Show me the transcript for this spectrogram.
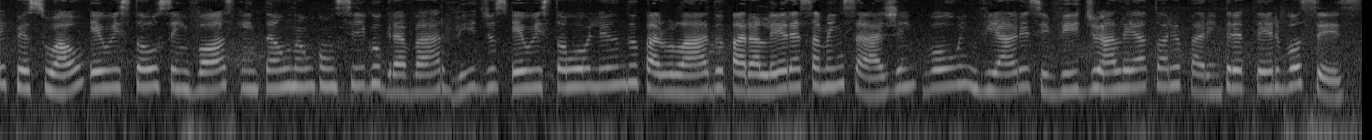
Oi pessoal, eu estou sem voz, então não consigo gravar vídeos. Eu estou olhando para o lado para ler essa mensagem. Vou enviar esse vídeo aleatório para entreter vocês.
